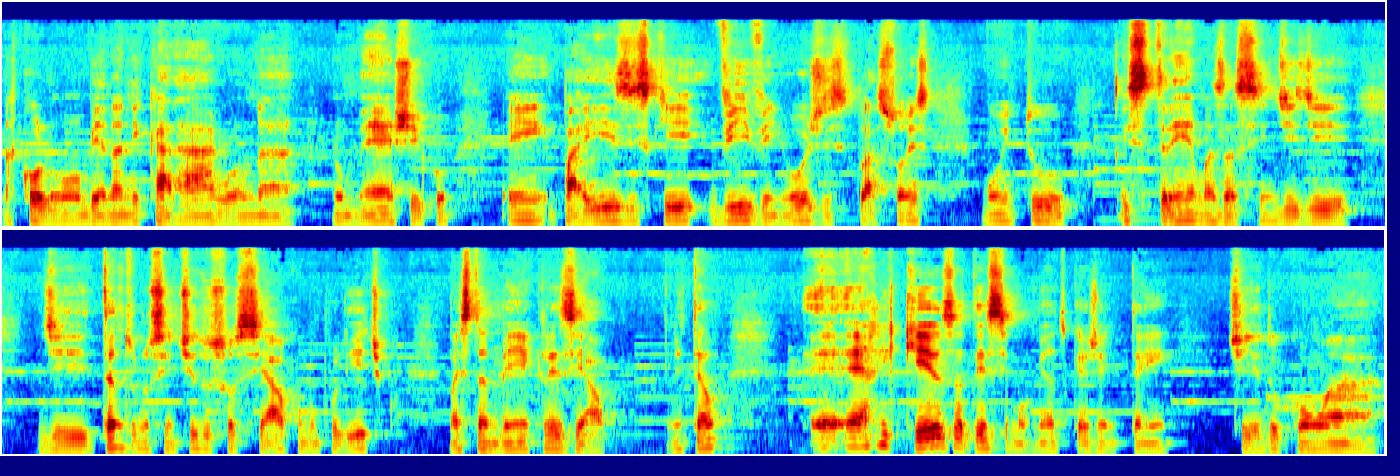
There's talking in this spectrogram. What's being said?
na Colômbia, na Nicarágua, na, no México, em países que vivem hoje situações muito extremas assim de, de, de tanto no sentido social como político, mas também eclesial. Então é, é a riqueza desse momento que a gente tem tido com a,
